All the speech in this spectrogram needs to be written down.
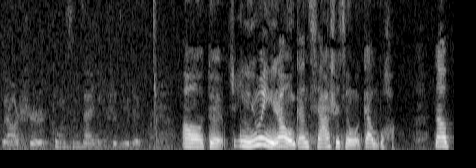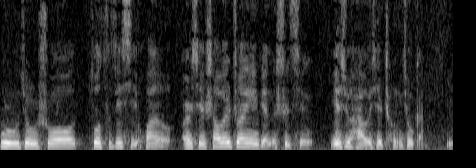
主要是重心在影视剧这块面。哦，对，就因为你让我干其他事情，我干不好，那不如就是说做自己喜欢而且稍微专业一点的事情，也许还有一些成就感。嗯，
